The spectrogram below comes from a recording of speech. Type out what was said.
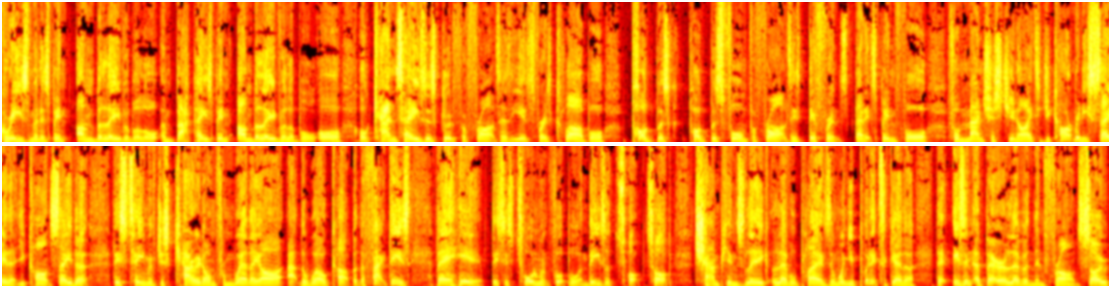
Griezmann has been unbelievable, or Mbappe's been unbelievable, or or Kante's as good for France as he is for his club, or Pogba's Pogba's form for France is different than it's been for for Manchester United. You can't really say that. You can't say that this team have just carried on from where they are at the World Cup. But the fact is, they're here. This is tournament football, and these are top top Champions League level players. And when you put it together, there isn't a better eleven than France. So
